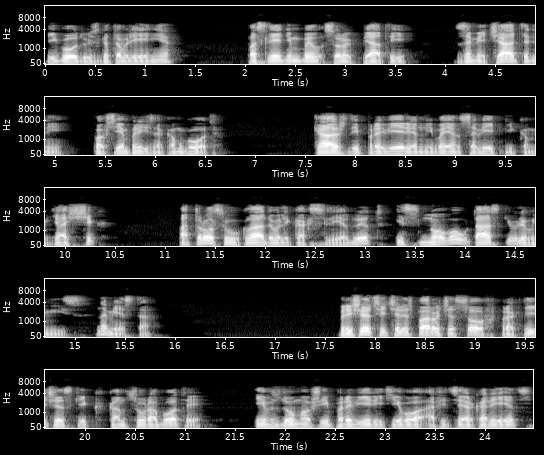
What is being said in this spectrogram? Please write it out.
и году изготовления Последним был 45-й, замечательный по всем признакам год. Каждый проверенный военсоветником ящик матросы укладывали как следует и снова утаскивали вниз, на место. Пришедший через пару часов практически к концу работы и вздумавший проверить его офицер-кореец,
